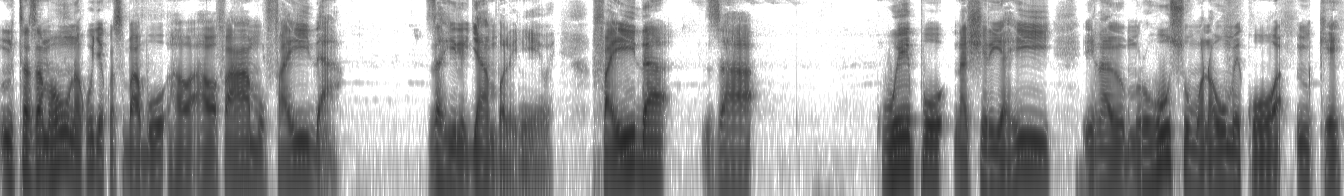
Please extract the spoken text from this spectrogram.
mtazamo huu unakuja kwa sababu hawa, hawafahamu faida za hili jambo lenyewe. Faida za kuwepo na sheria hii inayomruhusu mwanaume kuoa mke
